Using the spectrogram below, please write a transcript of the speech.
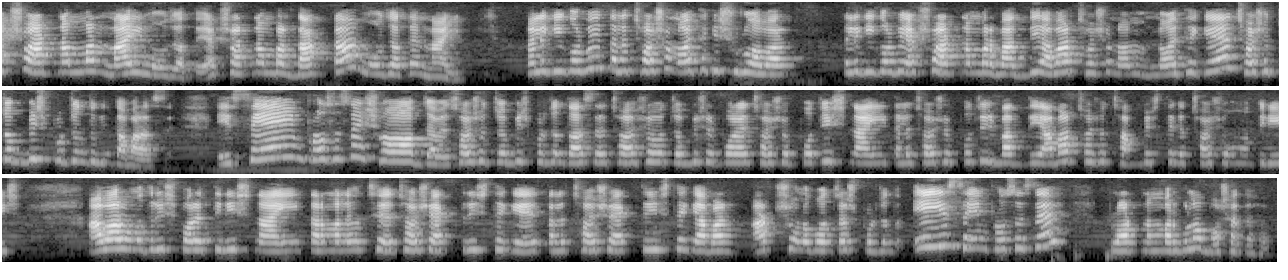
একশো আট নাম্বার নাই মৌজাতে, একশো আট নাম্বার দাগটা মৌজাতে নাই। তাহলে কি করবে? তাহলে ছয়শো নয় থেকে শুরু আবার। তাহলে কি করবি? একশো আট নাম্বার বাদ দিয়ে আবার ছয়শো নয় থেকে ছয়শো চব্বিশ পর্যন্ত কিন্তু আবার আছে। এই সেম প্রসেসে সব যাবে। ছয়শো চব্বিশ পর্যন্ত আছে, ছয়শো চব্বিশের পরে ছয়শো পঁচিশ নাই, তাহলে ছয়শো পঁচিশ বাদ দিয়ে আবার ছয়শো ছাব্বিশ থেকে ছয়শো উনত্রিশ, আবার উনত্রিশ পরে তিরিশ নাই, তার মানে হচ্ছে ছয়শো একত্রিশ থেকে, তাহলে ছয়শো একত্রিশ থেকে আবার আটশো উনপঞ্চাশ পর্যন্ত এই সেম প্রসেসে প্লট নাম্বারগুলো বসাতে হবে।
